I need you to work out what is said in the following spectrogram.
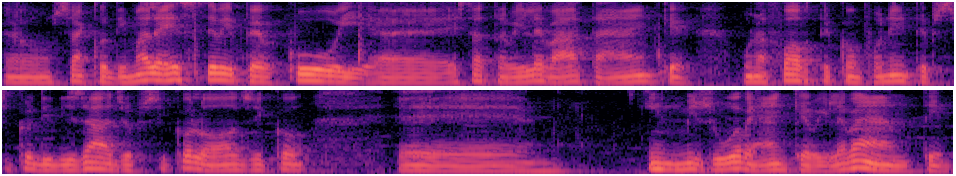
eh, un sacco di malesseri, per cui eh, è stata rilevata anche una forte componente psico- di disagio psicologico eh, in misure anche rilevanti.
